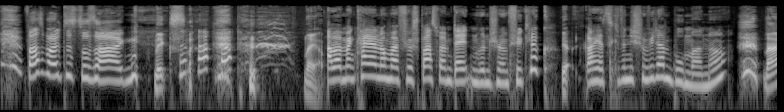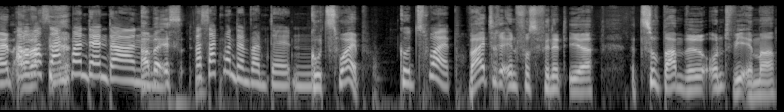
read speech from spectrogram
Was wolltest du sagen? nix. naja, Aber man kann ja nochmal viel Spaß beim Daten wünschen und viel Glück. Ja. Ach, jetzt bin ich schon wieder ein Boomer, ne? nein, Aber, aber, was sagt man denn dann? aber es- was sagt man denn beim Daten? gut Swipe. Good Swipe. Weitere Infos findet ihr zu Bumble und wie immer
